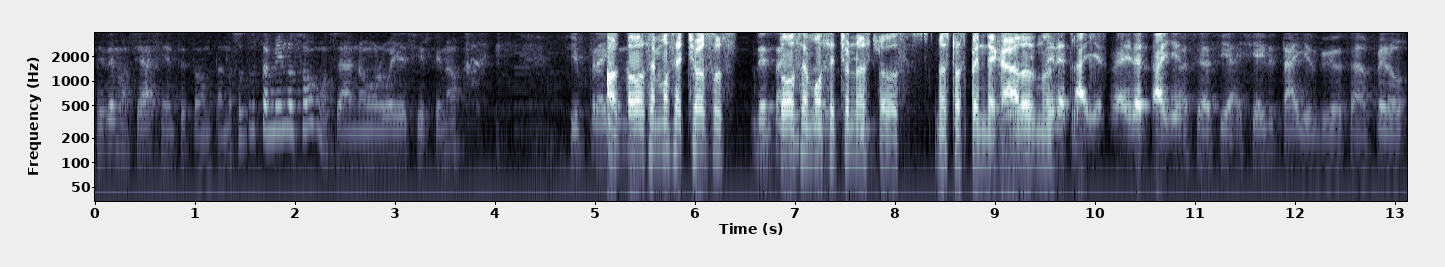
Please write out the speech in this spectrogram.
Hay demasiada gente tonta. Nosotros también lo somos, o sea, no voy a decir que no. Siempre hay No, como- todos hemos hecho sus, Detallitos, todos hemos hecho sí. nuestros, nuestras pendejadas, Hay nuestro- detalles, güey, hay O detalles. sea, sí hay, sí hay detalles, güey, o sea, pero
